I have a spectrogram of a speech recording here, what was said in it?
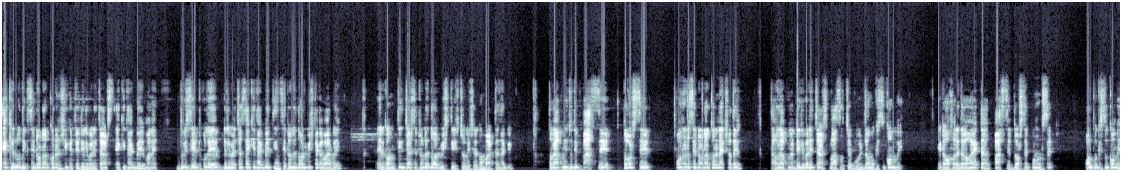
একের অধিক সেট অর্ডার করেন, সেক্ষেত্রে ডেলিভারি চার্জ একই থাকবে মানে দুই সেট হলে ডেলিভারি চার্জ একই থাকবে, তিন সেট হলে দশ বিশ টাকা বাড়বে। এরকম তিন, চার সেট হলে দশ বিশ, তিরিশ, চল্লিশ এরকম বাড়তে থাকবে। তবে আপনি যদি পাঁচ সেট দশ সেট পনেরো সেট অর্ডার করেন একসাথে তাহলে আপনার ডেলিভারি চার্জ প্লাস হচ্ছে বইয়ের দামও কিছু কমবে। এটা অফারে দেওয়া হয় একটা, পাঁচ সেট দশ সেট পনেরো সেট অল্প কিছু কমে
